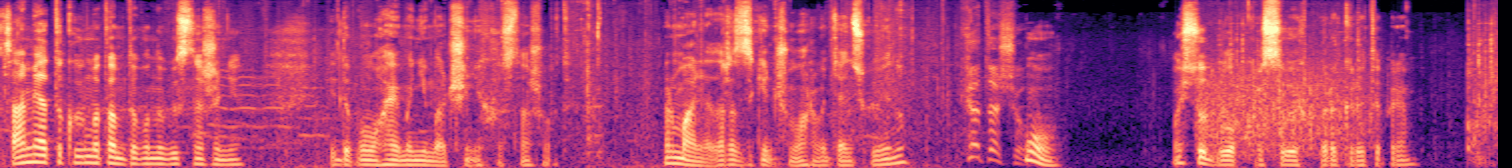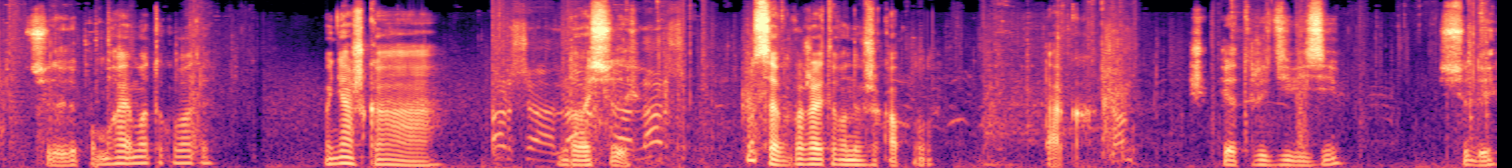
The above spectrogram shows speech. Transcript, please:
Самі атакуємо там, де вони виснажені. І допомагаємо Німеччині їх виснажувати. Нормально, зараз закінчимо громадянську війну. О, ось тут було б красиво їх перекрити прям. Сюди допомагаємо атакувати. Коняшка. Давай сюди. Ну все, вважайте, вони вже капнули. Так. Ще три дивізії. Сюди.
